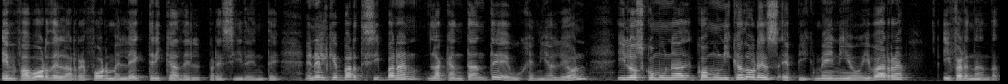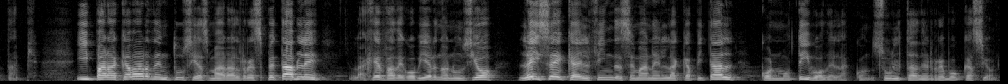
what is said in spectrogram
en favor de la reforma eléctrica del presidente, en el que participarán la cantante Eugenia León y los comunicadores Epigmenio Ibarra y Fernanda Tapia. Y para acabar de entusiasmar al respetable, la jefa de gobierno anunció ley seca el fin de semana en la capital con motivo de la consulta de revocación.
